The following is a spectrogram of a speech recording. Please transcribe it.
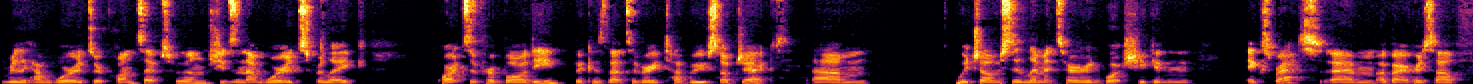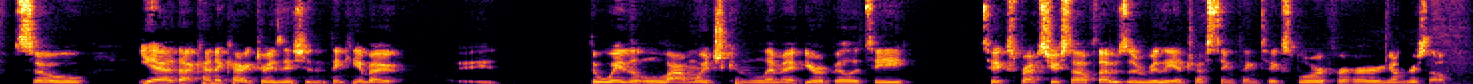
really have words or concepts for them. She doesn't have words for like parts of her body because that's a very taboo subject, um, which obviously limits her in what she can express um, about herself. So, yeah, that kind of characterization, thinking about uh, the way that language can limit your ability to express yourself, that was a really interesting thing to explore for her younger self.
